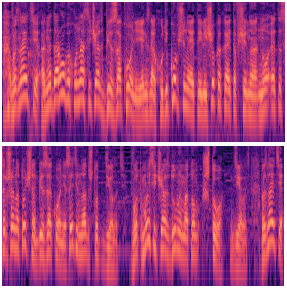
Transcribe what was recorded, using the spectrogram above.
Вы знаете, на дорогах у нас сейчас беззаконие. Я не знаю, худяковщина это или еще какая-то вщина, но это совершенно точно беззаконие. С этим надо что-то делать. Вот мы сейчас думаем о том, что делать. Вы знаете,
